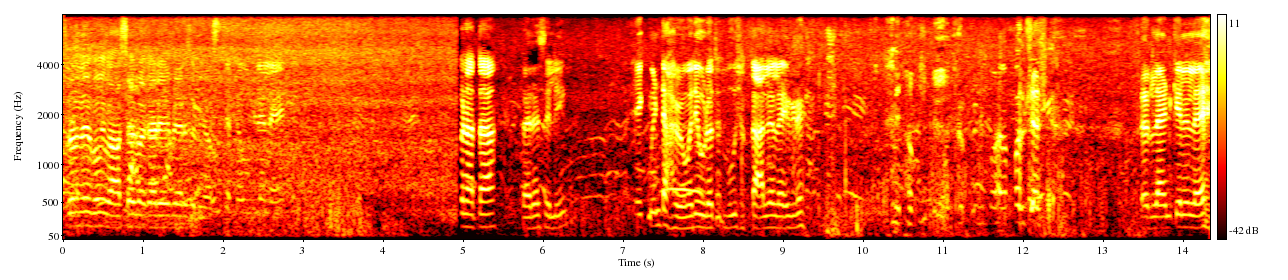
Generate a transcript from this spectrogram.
मित्रांनो हे अशा प्रकारे पॅरासिलिंग असतं. आहे पण आता पॅरासेलिंग एक मिनटं हवेमध्ये उडवतात बघू शकता आलेलं आहे इकडे. तर लँड केलेलं आहे.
